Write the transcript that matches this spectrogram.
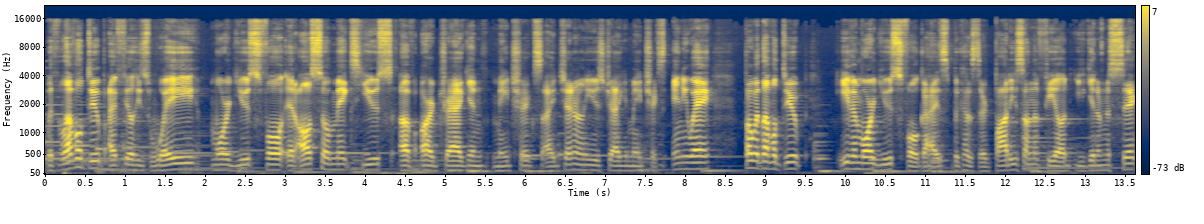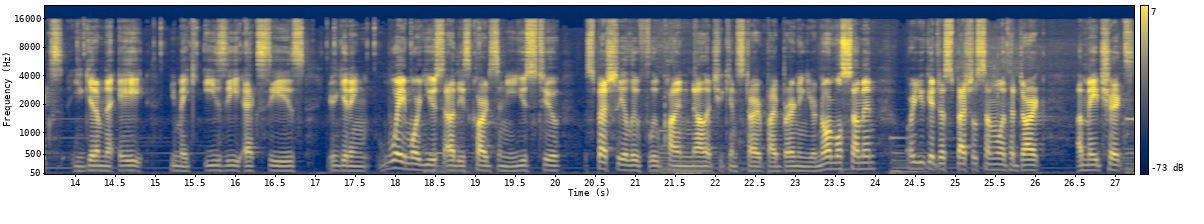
With level dupe, I feel he's way more useful. It also makes use of our Dragon Matrix. I generally use Dragon Matrix anyway, but with level dupe, even more useful, guys, because their bodies on the field. You get them to 6, you get them to 8, you make easy Xyzs. You're getting way more use out of these cards than you used to, especially Aloof Lupine now that you can start by burning your normal summon, or you could just special summon with a Dark, a Matrix,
